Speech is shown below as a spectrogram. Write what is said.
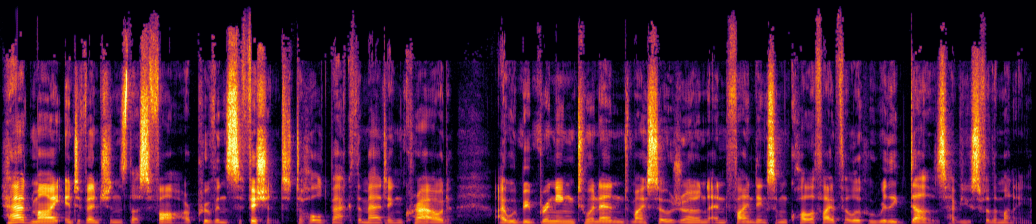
had my interventions thus far proven sufficient to hold back the madding crowd, I would be bringing to an end my sojourn and finding some qualified fellow who really does have use for the money.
